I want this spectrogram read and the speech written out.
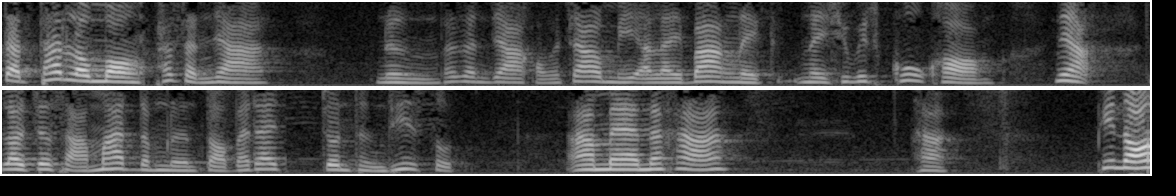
แต่ถ้าเรามองพระสัญญาหนึ่งพระสัญญาของพระเจ้ามีอะไรบ้างในในชีวิตคู่ครองเนี่ยเราจะสามารถดำเนินต่อไปได้จนถึงที่สุด อาเมนนะคะค่ะพี่น้อง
